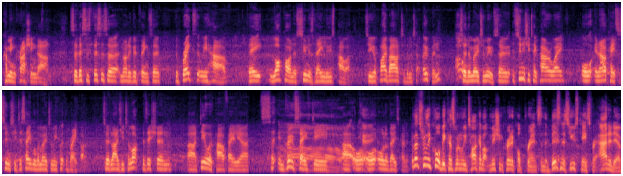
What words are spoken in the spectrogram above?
coming crashing down. So this is this is a, not a good thing. So the brakes that we have, they lock on as soon as they lose power. So you apply power to them to open, Oh. so the motor moves. So as soon as you take power away, or in our case, as soon as you disable the motor, we put the brake on. So it allows you to lock position, uh, deal with power failure, s- improve safety, Oh, uh, all, okay. all, all of those kind of But things. that's really cool because when we talk about mission critical prints and the business use case for additive,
